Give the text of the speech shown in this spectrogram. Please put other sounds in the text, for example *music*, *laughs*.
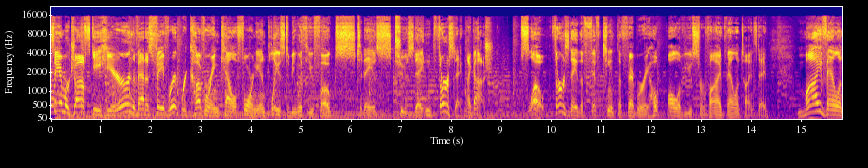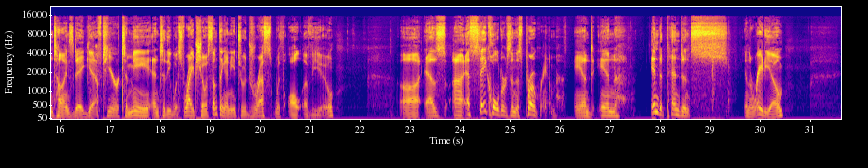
Sam Mirejovsky here, Nevada's favorite recovering Californian. Pleased to be with you, folks. Today is Tuesday and Thursday. My gosh, slow. Thursday, the 15th of February. Hope all of you survived Valentine's Day. My Valentine's Day gift here to me and to the What's Right show is something I need to address with all of you. Uh, as uh, as stakeholders in this program and in independence in the radio,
